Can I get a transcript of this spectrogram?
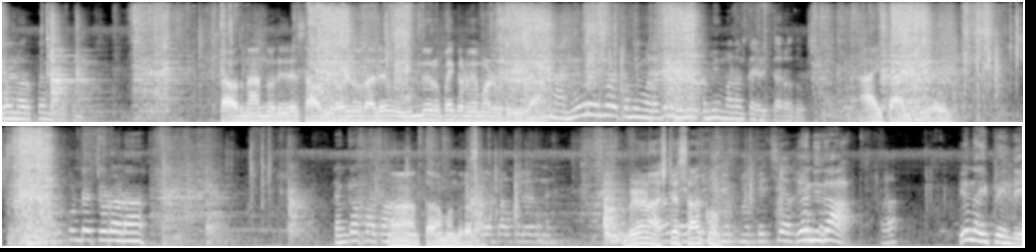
ಏಳ್ನೂರು ರೂಪಾಯಿ ಮಾಡ್ಕೊಂಡು. ಸಾವಿರದ ನಾನ್ನೂರು ಇದ್ರೆ ಸಾವಿರದ ಏಳ್ನೂರು ಆದರೆ ಇನ್ನೂರು ರೂಪಾಯಿ ಕಡಿಮೆ ಮಾಡಿಬಿಡ್ರಿ ಈಗ ನಾನು ನೂರ ಇನ್ನೂರು ಕಮ್ಮಿ ಮಾಡೋದು ಇನ್ನೂರು ಕಮ್ಮಿ ಮಾಡು ಅಂತ ಹೇಳ್ತಾ ಇರೋದು ಆಯ್ತು ಆಯ್ತು ಹೇಳಿ ನೋಡ್ಕೊಂಡೆ ಚೂಡಾಡ ಟೆಂಕ ಪರ್ಕ ಹಾಂ ತಗೊಂಬಂದ್ರಲ್ಲ ಬಿಡೋಣ ಅಷ್ಟೇ సాకు ఏందిదా ఏంది అయిపోయింది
